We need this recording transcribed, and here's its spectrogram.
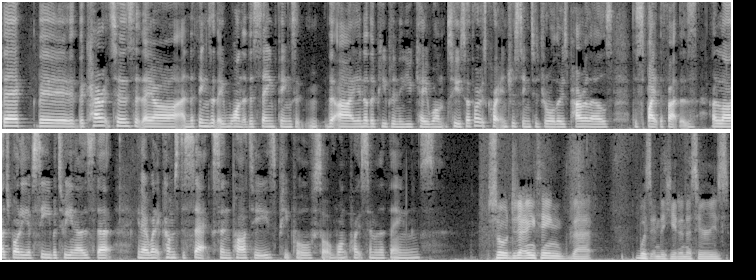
they're, the the characters that they are and the things that they want are the same things that, that I and other people in the UK want too. So I thought it was quite interesting to draw those parallels, despite the fact there's a large body of sea between us. That you know, when it comes to sex and parties, people sort of want quite similar things. So, did anything that was in the Hedonist series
